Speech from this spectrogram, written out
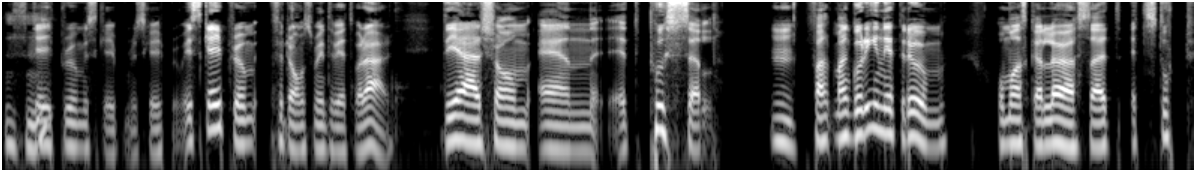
Mhm. Escape room, escape room, escape room. Escape room, för de som inte vet vad det är, det är som en, ett pussel. Mm. För att man går in i ett rum och man ska lösa ett, ett stort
